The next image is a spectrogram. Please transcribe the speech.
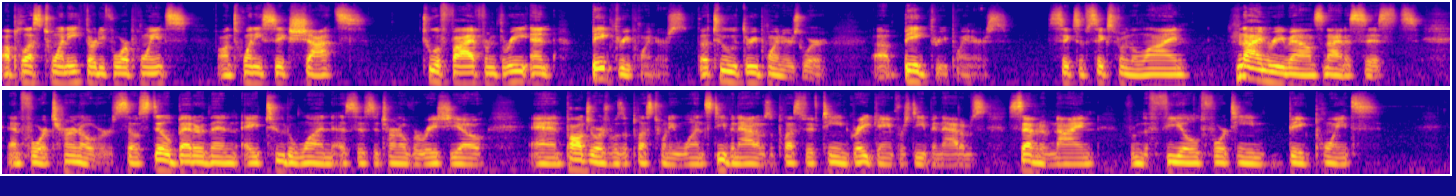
a plus 20, 34 points on 26 shots, 2 of 5 from 3, and big three pointers. The two three pointers were uh, big three pointers. 6 of 6 from the line. nine rebounds, nine assists, and four turnovers. So still better than a two to one assist to turnover ratio. And Paul George was a plus 21. Steven Adams a plus 15. Great game for Steven Adams. 7 of 9 from the field, 14 big points,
